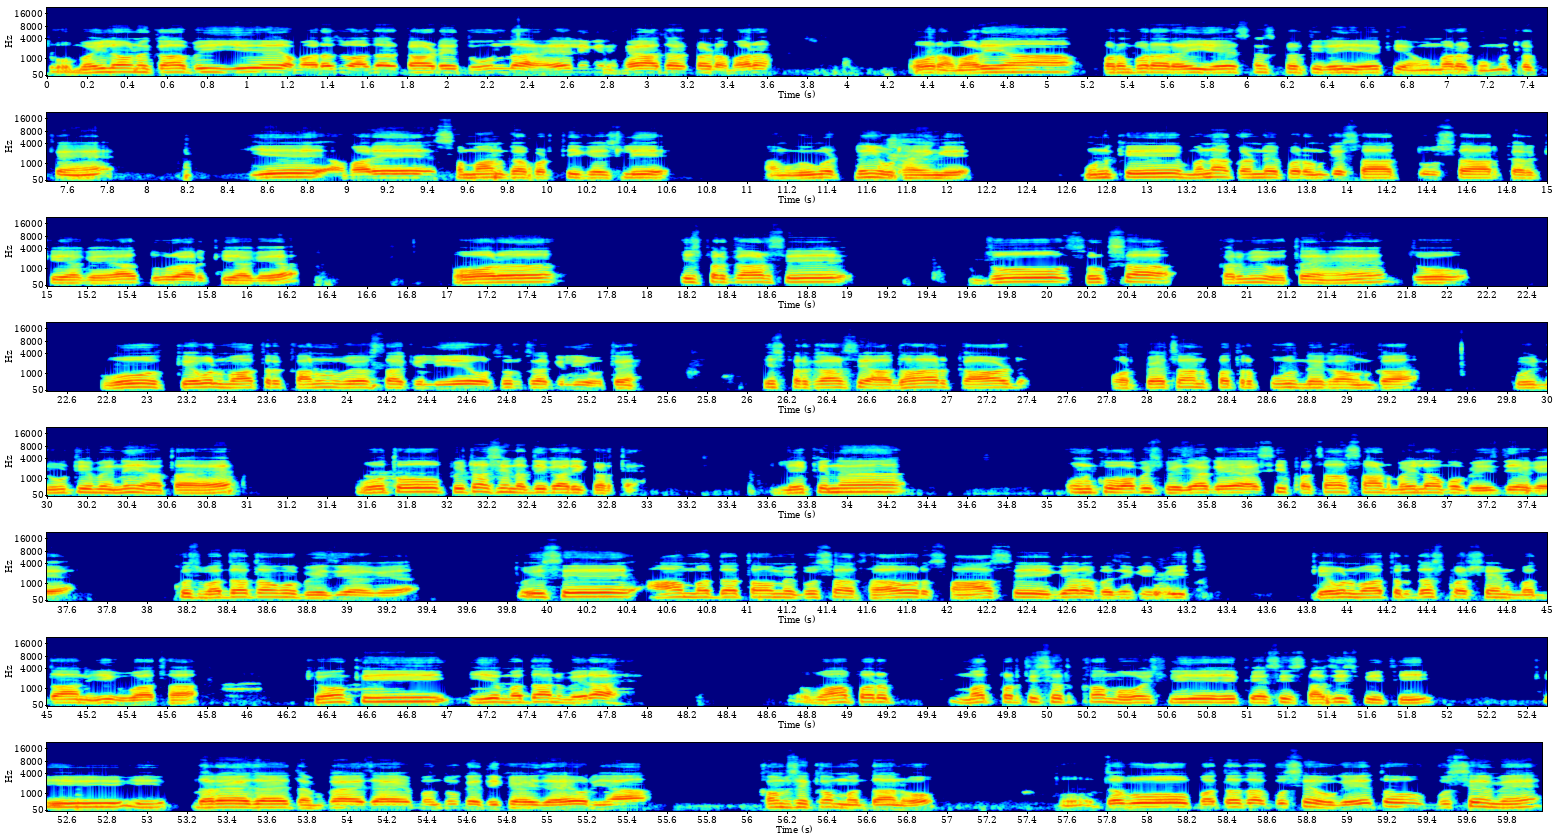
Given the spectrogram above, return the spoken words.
तो महिलाओं ने कहा, भाई, ये हमारा जो आधार कार्ड है, धुंधला है, लेकिन है आधार कार्ड हमारा। और हमारे यहाँ परंपरा रही है, संस्कृति रही है कि हम हमारा घूंघट रखते हैं। ये हमारे सम्मान का प्रतीक है, इसलिए हम घूंघट नहीं उठाएँगे। उनके मना करने पर उनके साथ दुसार कर किया गया, दुरार किया गया। और इस प्रकार से जो सुरक्षा कर्मी होते हैं, जो वो केवल मात्र कानून व्यवस्था के लिए और सुरक्षा के लिए होते हैं। इस प्रकार से आधार कार्ड और पहचान पत्र पूछने का उनका कोई ड्यूटी में नहीं आता है। वो तो पीठासीन अधिकारी करते हैं। लेकिन उनको वापस भेजा गया, ऐसी पचास साठ महिलाओं को भेज दिया गया, कुछ मतदाताओं को भेज दिया गया। तो इसे आम मतदाताओं में गुस्सा था और सात से ग्यारह बजे के बीच केवल मात्र दस परसेंट मतदान ही हुआ था, क्योंकि ये मतदान मेरा है। वहाँ पर मत प्रतिशत कम हो, इसलिए एक ऐसी साजिश भी थी कि डराया जाए, धमकाया जाए, बंदूकें दिखाई जाए और यहाँ कम से कम मतदान हो। तो जब वो मतदाता गुस्से हो गए तो गुस्से में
